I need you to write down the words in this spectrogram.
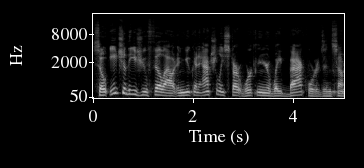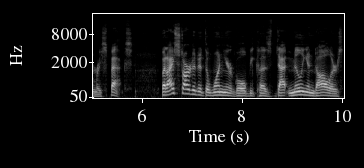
So each of these you fill out, and you can actually start working your way backwards in some respects. But I started at the one year goal because that million dollars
